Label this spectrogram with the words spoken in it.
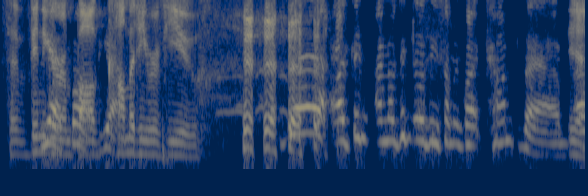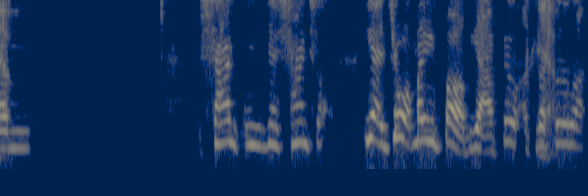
So Vinegar yeah, and Bob, Bob yeah. comedy review. yeah, I think, and I think there would be something quite camp there. Yeah. Um, Shan, yeah, Shan, yeah. Do you know what? Maybe Bob. Yeah, I feel because yeah. I feel like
